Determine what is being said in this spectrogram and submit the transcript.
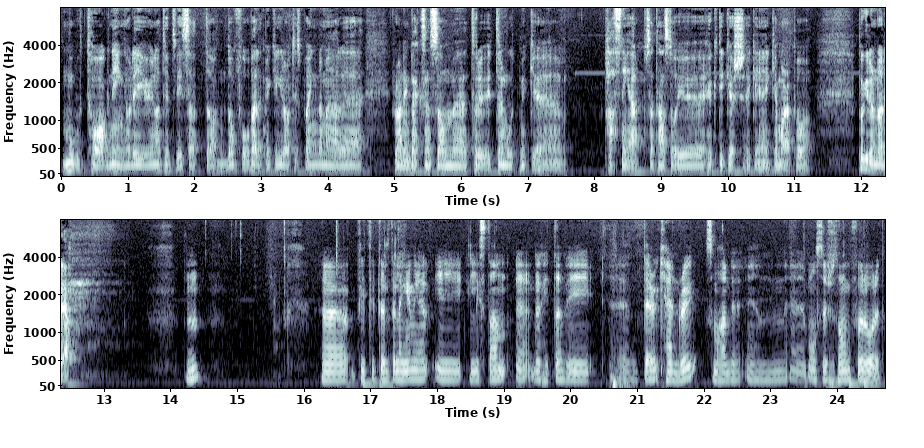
mottagning. Och det är ju naturligtvis att de, de får väldigt mycket gratispoäng de här eh, running backsen som eh, tar, tar emot mycket eh, passningar. Så att han står ju högt i kurs, Kamara, på, på grund av det. Uh, vi tittar lite längre ner i, listan. Uh, där hittar vi uh, Derek Henry som hade en monstersäsong förra året.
